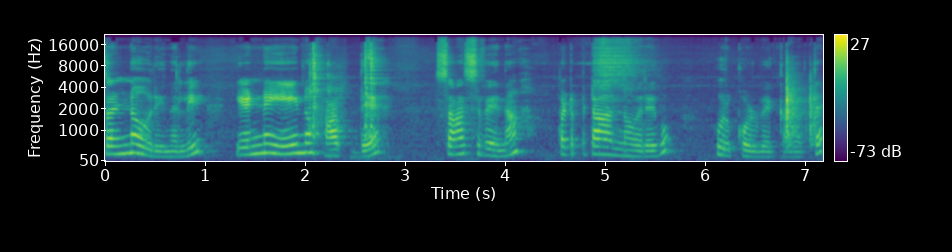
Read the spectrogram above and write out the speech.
ಸಣ್ಣ ಊರಿನಲ್ಲಿ ಎಣ್ಣೆ ಏನು ಹಾಕದೆ ಸಾಸಿವೆನ ಪಟಪಟ ಅನ್ನೋವರೆಗೂ ಹುರ್ಕೊಳ್ಬೇಕಾಗತ್ತೆ.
